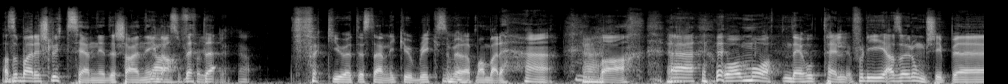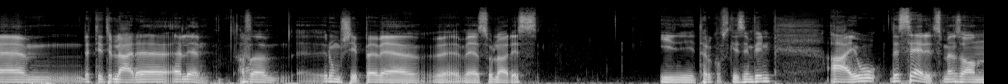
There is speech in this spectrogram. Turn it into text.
altså bare sluttscenen i The Shining, Ja, da. Dette ja. Fuck you etter Stanley Kubrick, som Mm. gjør at man bare Hæ? Hva? Eh, og måten det hotellet Fordi altså romskipet mm, Det titulære Eller altså ja. romskipet ved, ved, ved Solaris i Tarkovskij sin film er jo Det ser ut som en sånn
